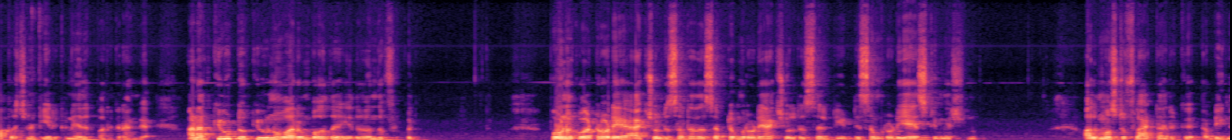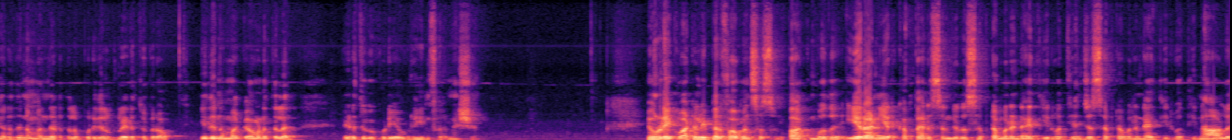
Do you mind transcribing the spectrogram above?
ஆப்பர்ச்சுனிட்டி இருக்குன்னு எதிர்பார்க்குறாங்க. ஆனால் கியூ டு கியூன்னு வரும்போது இது வந்து போன குவார்டருடைய ஆக்சுவல் ரிசல்ட் அதாவது செப்டம்பருடைய ஆக்சுவல் ரிசல்ட்டையும் டிசம்பருடைய எஸ்டிமேஷனும் ஆல்மோஸ்ட் ஃப்ளாட்டாக இருக்குது அப்படிங்கிறது நம்ம இந்த இடத்துல புரிதலுக்குள்ள எடுத்துக்கிறோம். இது நம்ம கவனத்தில் எடுத்துக்கக்கூடிய ஒரு இன்ஃபர்மேஷன் இவங்களுடைய குவார்டர்லி பெர்ஃபார்மன்சஸ் பார்க்கும்போது இயர் இயர் கம்பேரிசன்கிறது செப்டம்பர் ரெண்டாயிரத்தி இருபத்தி அஞ்சு செப்டம்பர் ரெண்டாயிரத்தி இருபத்தி நாலு.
